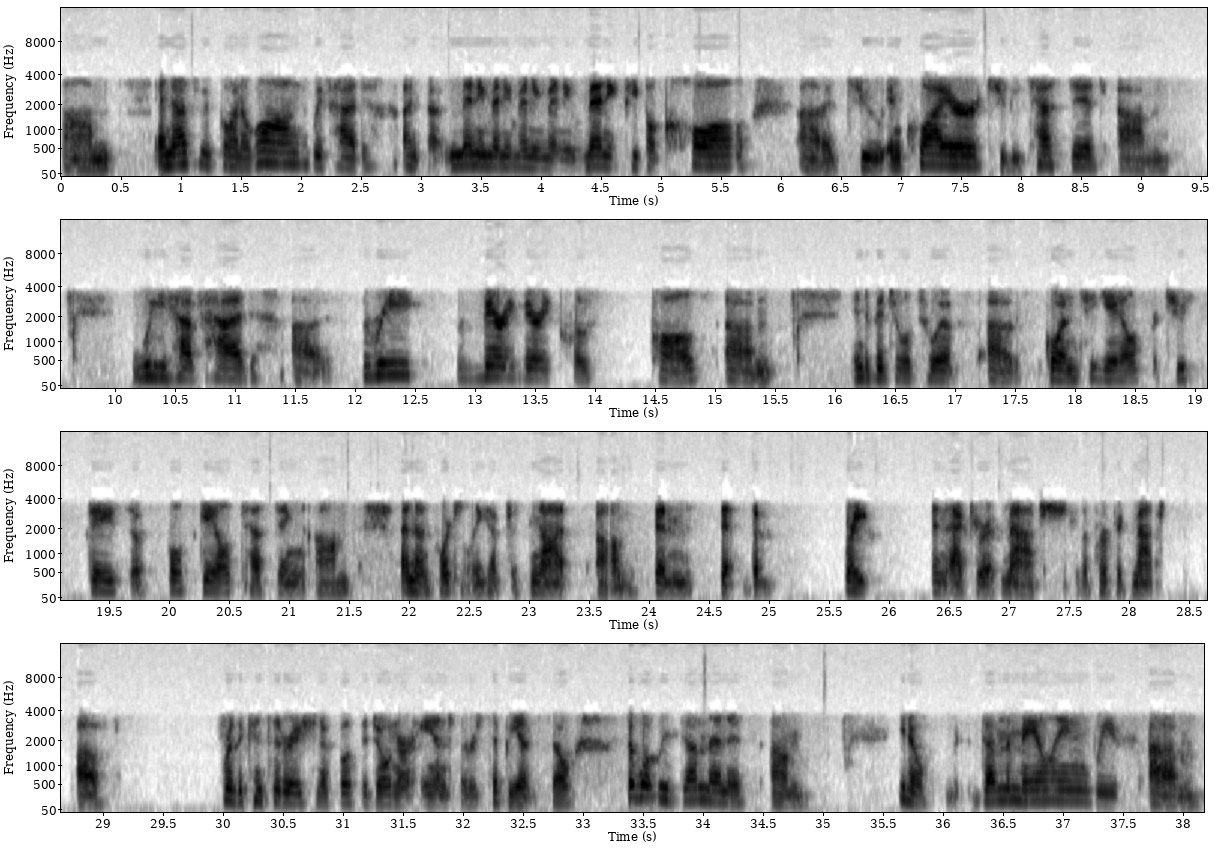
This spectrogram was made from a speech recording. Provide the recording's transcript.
Um, and as we've gone along, we've had uh, many, many, many, many, many people call uh, to inquire, to be tested. Um, we have had uh, three very, very close calls, um, individuals who have uh, gone to Yale for two days of full scale testing um, and unfortunately have just not um, been the, the right and accurate match, the perfect match of for the consideration of both the donor and the recipient. So, so what we've done then is um, you know, done the mailing. We've um,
